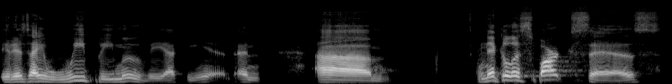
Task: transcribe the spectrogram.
it is a weepy movie at the end. And um, nicholas sparks says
